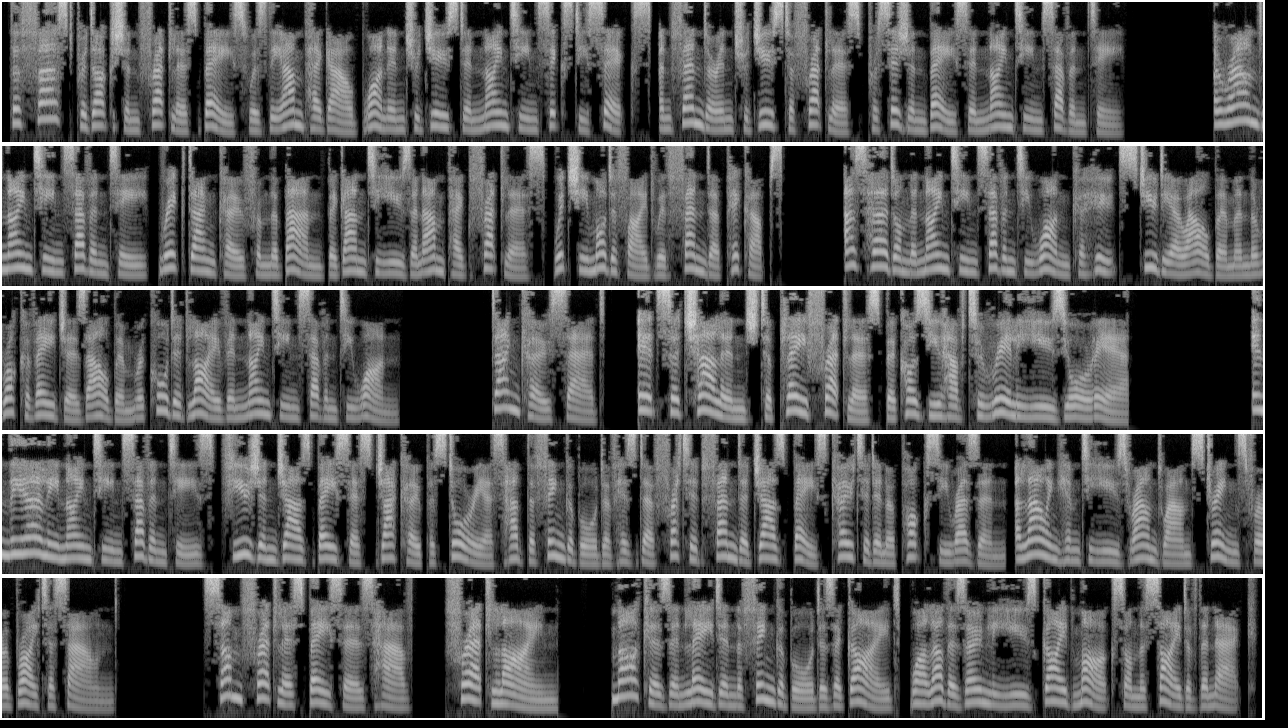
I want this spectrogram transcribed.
The first production fretless bass was the Ampeg Aub 1 introduced in 1966, and Fender introduced a fretless precision bass in 1970. Around 1970, Rick Danko from the band began to use an Ampeg fretless, which he modified with Fender pickups, as heard on the 1971 Cahoots studio album and the Rock of Ages album recorded live in 1971. Danko said, It's a challenge to play fretless because you have to really use your ear. In the early 1970s, fusion jazz bassist Jaco Pastorius had the fingerboard of his de-fretted Fender jazz bass coated in epoxy resin, allowing him to use roundwound strings for a brighter sound. Some fretless basses have fret line Markers inlaid in the fingerboard as a guide, while others only use guide marks on the side of the neck.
